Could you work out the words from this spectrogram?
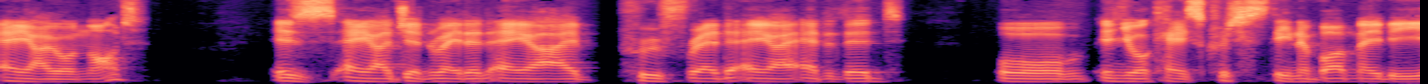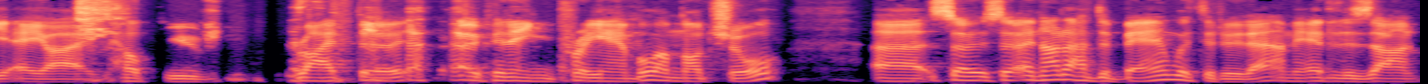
AI or not. Is AI generated, AI proofread, AI edited? or in your case, Christina Bot, maybe AI helped you write the opening preamble. I'm not sure. Uh, so, so, and I don't have the bandwidth to do that. I mean, editors aren't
